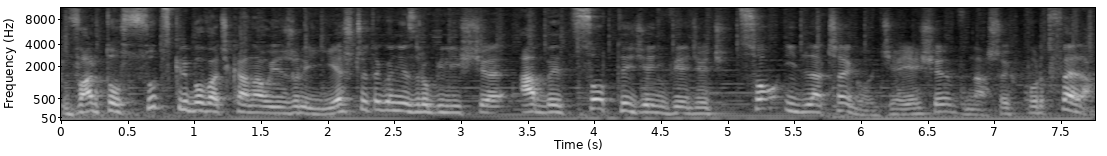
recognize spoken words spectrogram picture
Warto subskrybować kanał, jeżeli jeszcze tego nie zrobiliście, aby co tydzień wiedzieć, co i dlaczego dzieje się w naszych portfelach.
